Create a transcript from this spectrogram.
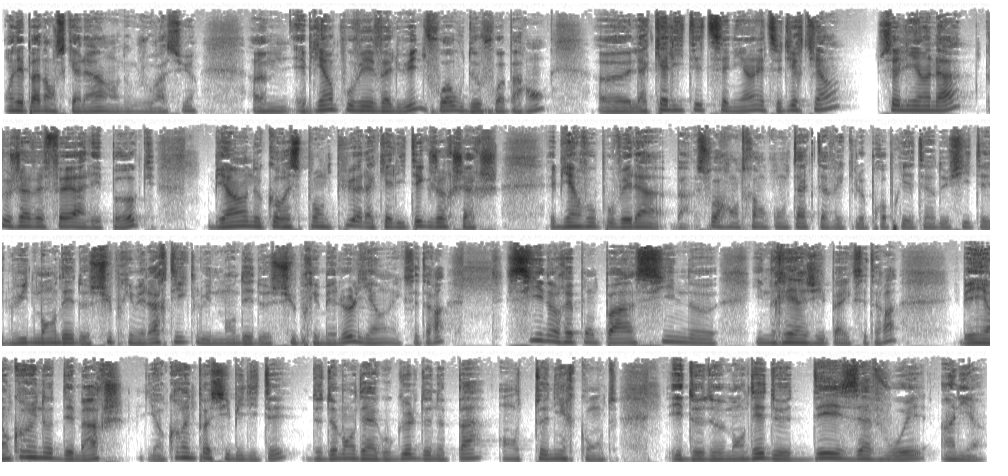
On n'est pas dans ce cas-là, hein, donc je vous rassure. eh bien, vous pouvez évaluer une fois ou deux fois par an la qualité de ces liens et de se dire tiens, ces liens-là que j'avais fait à l'époque, bien ne correspondent plus à la qualité que je recherche. Eh bien, vous pouvez là, bah, soit rentrer en contact avec le propriétaire du site et lui demander de supprimer l'article, lui demander de supprimer le lien, etc. S'il ne répond pas, s'il ne, il ne réagit pas, etc. Eh bien, il y a encore une autre démarche, il y a encore une possibilité de demander à Google de ne pas en tenir compte et de demander de désavouer un lien.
